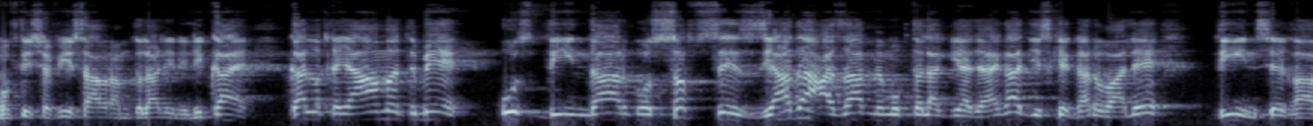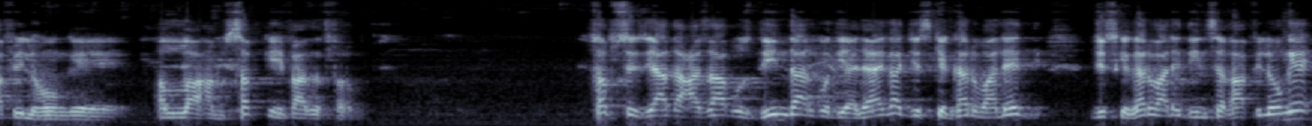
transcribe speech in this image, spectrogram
मुफ्ती शफी साहब रहमतुल्लाह ने लिखा है, कल कयामत में उस दीनदार को सबसे ज़्यादा आजाब में मुबतला किया जाएगा, जिसके घर वाले दीन से गाफिल होंगे। अल्लाह हम सबकी हिफाजत फरमा सबसे ज़्यादा अजाब उस दीनदार को दिया जाएगा जिसके घर वाले जिसके घर वाले दीन से गाफिल होंगे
